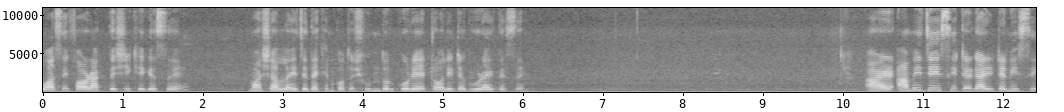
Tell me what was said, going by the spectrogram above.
ওয়াসিফাও রাখতে শিখে গেছে। মাশাল্লাহ এই যে দেখেন কত সুন্দর করে ট্রলিটা ঘুরাইতেছে। আর আমি যেই সিটের গাড়িটা নিছি,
